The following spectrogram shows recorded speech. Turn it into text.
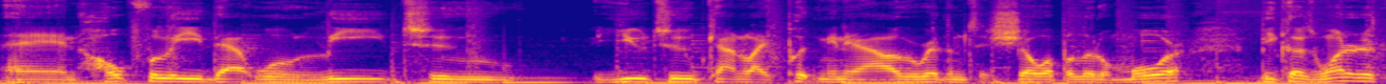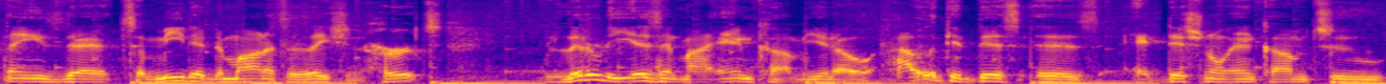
and hopefully that will lead to YouTube kind of like put me in the algorithm to show up a little more. Because one of the things that to me the demonetization hurts literally isn't my income you know? I look at this as additional income to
